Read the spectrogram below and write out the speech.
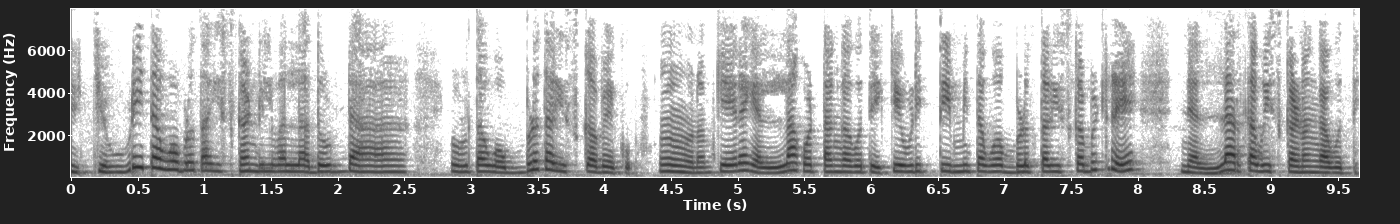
ಈ ಚೌಡಿತ ಒಬ್ಳು ತಾ ಇಸ್ಕೊಂಡಿಲ್ವಲ್ಲ ದುಡ್ಡ ಇವಳ್ತ ಒಬ್ಳು ತಗಿಸ್ಕೋಬೇಕು. ಹ್ಞೂ ನಮ್ಮ ಕೇರಾಗ ಎಲ್ಲ ಕೊಟ್ಟಂಗಾಗುತ್ತೆ. ಕಿವುಡಿ ತಿಮ್ಮಿ ತ ಒಬ್ಳು ತಗಿಸ್ಕೊಬಿಟ್ರೆ ಇಸ್ಕೊಬಿಟ್ರೆ ಎಲ್ಲರ ತಾವು ಇಸ್ಕೊಂಡಂಗಾಗುತ್ತೆ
